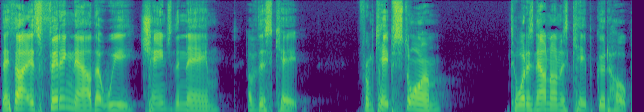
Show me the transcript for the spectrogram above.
they thought it's fitting now that we change the name of this cape from Cape Storm to what is now known as Cape Good Hope.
